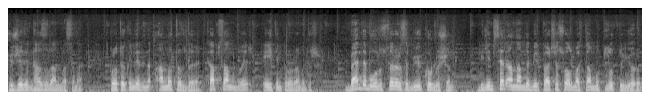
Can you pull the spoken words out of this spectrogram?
hücrelerin hazırlanmasına, protokollerin anlatıldığı kapsamlı bir eğitim programıdır. Ben de bu uluslararası büyük kuruluşun bilimsel anlamda bir parçası olmaktan mutluluk duyuyorum.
